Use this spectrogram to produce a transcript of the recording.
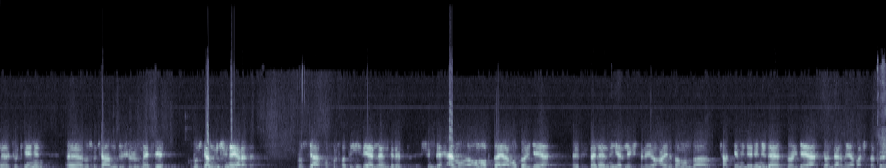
E, Türkiye'nin e, Rus uçağının düşürülmesi Rusya'nın işine yaradı. Rusya bu fırsatı iyi değerlendirip şimdi hem o noktaya, o bölgeye e, füzelerini yerleştiriyor. Aynı zamanda uçak gemilerini de bölgeye göndermeye başladı.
